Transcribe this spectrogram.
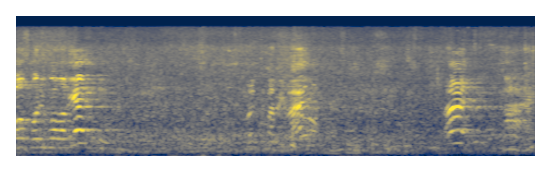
Vamos por igual valiente. Fuerte para arriba, ¿eh? ¡Ay!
